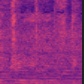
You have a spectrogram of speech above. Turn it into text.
adrift,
